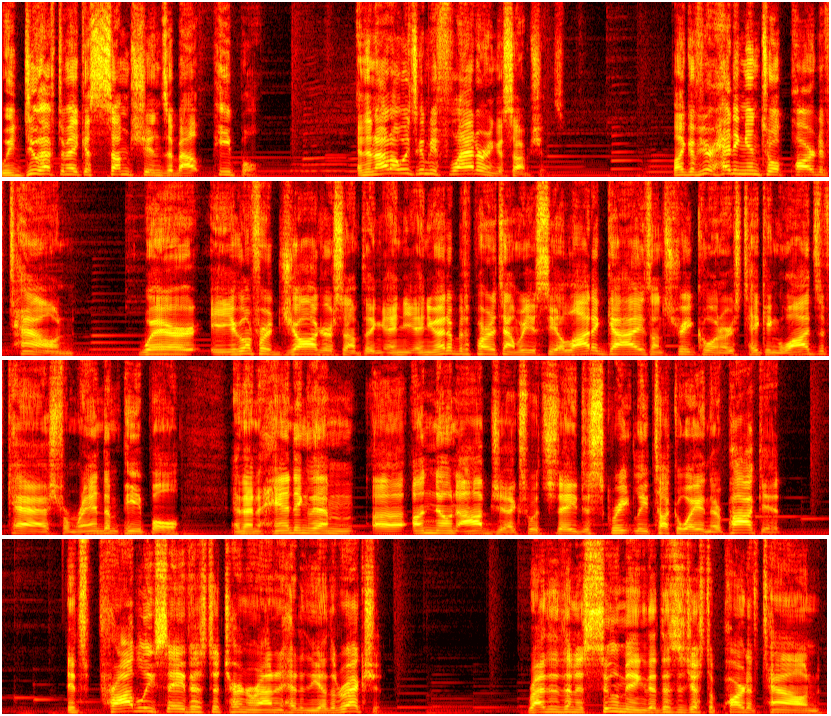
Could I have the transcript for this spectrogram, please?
We do have to make assumptions about people. And they're not always going to be flattering assumptions. Like if you're heading into a part of town where you're going for a jog or something, and you, and you end up in a part of town where you see a lot of guys on street corners taking wads of cash from random people and then handing them uh, unknown objects, which they discreetly tuck away in their pocket, it's probably safest to turn around and head in the other direction. Rather than assuming that this is just a part of town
